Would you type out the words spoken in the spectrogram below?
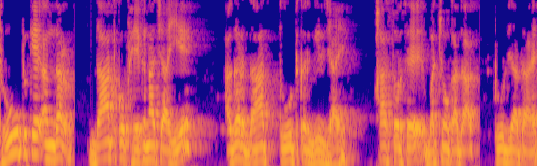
धूप के अंदर दांत को फेंकना चाहिए, अगर दांत टूट कर गिर जाए खास तौर से बच्चों का दांत टूट जाता है।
